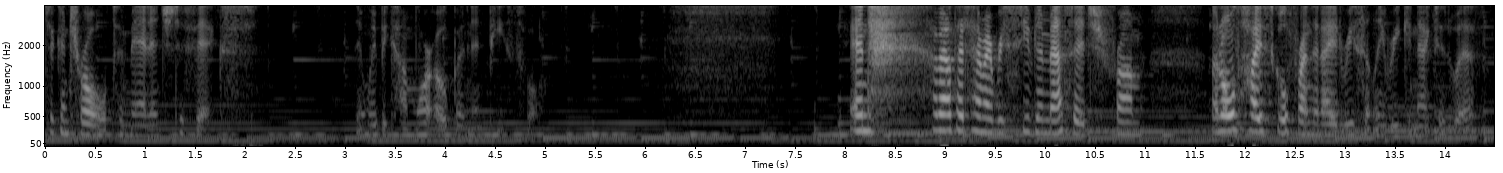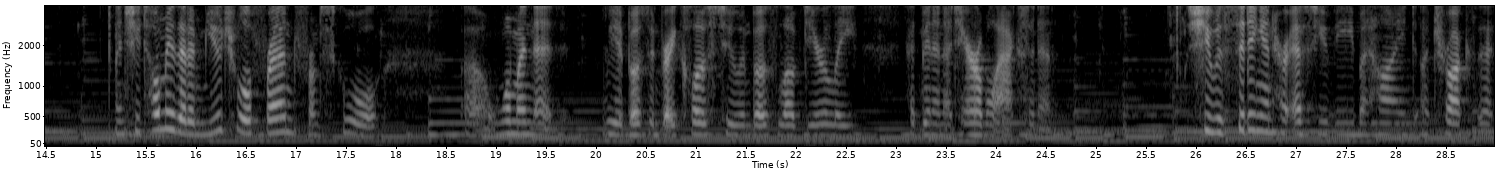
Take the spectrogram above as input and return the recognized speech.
to control, to manage, to fix, then we become more open and peaceful. And about that time, I received a message from an old high school friend that I had recently reconnected with. And she told me that a mutual friend from school, a woman that we had both been very close to and both loved dearly, had been in a terrible accident. She was sitting in her SUV behind a truck that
